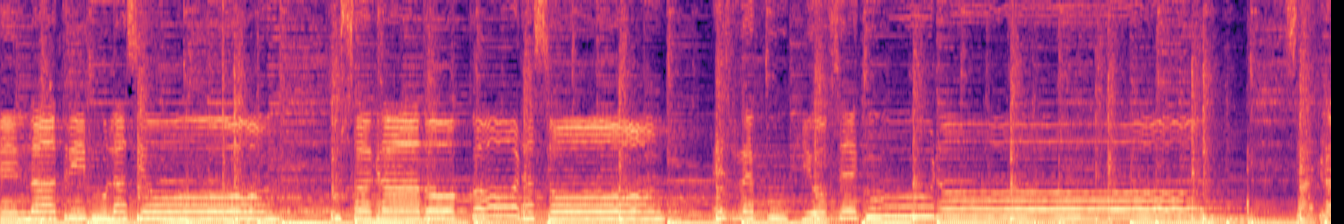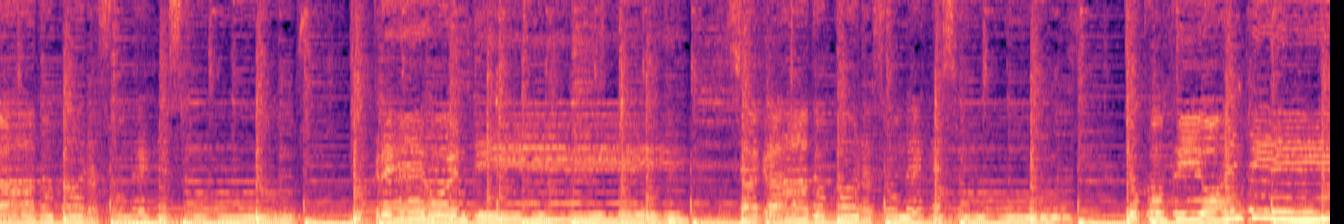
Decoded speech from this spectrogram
en la tribulación. Tu sagrado corazón es refugio seguro. Sagrado corazón de Jesús, yo creo en ti. Sagrado corazón de Jesús, yo confío en ti.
